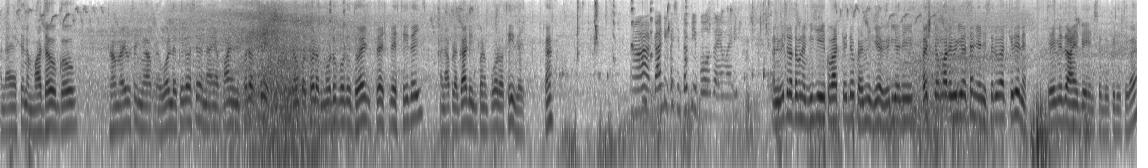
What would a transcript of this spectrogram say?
અને અહીંયા છે ને માધવ ગૌ ધામ આવ્યું છે ને આપણે વર્લ્ડ કર્યો છે અને અહીંયા પાણીનો ફરક છે. તો હું થોડોક મોઢું મોઢું ધોઈને ફ્રેશ ફ્રેશ થઈ જાય અને આપણે ગાડીને પણ પોરો થઈ જાય. હા? હા ગાડી પછી તપી બહુ જાય અમારી. અને મિત્રો તમને બીજી એક વાત કહી દઉં કે અમે જે વિડીયોની ફર્સ્ટ અમારો વીડિયો છે ને એની શરૂઆત કરી ને તો અમે તો અહીં બેહીને શરૂ કરી હતી હા?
